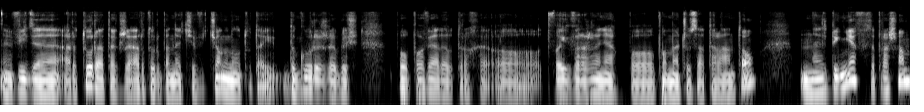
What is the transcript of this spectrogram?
Widzę Artura, także Artur będę cię wyciągnął tutaj do góry, żebyś poopowiadał trochę o twoich wrażeniach po, po meczu z Atalantą. Mm, Zbigniew, zapraszam.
